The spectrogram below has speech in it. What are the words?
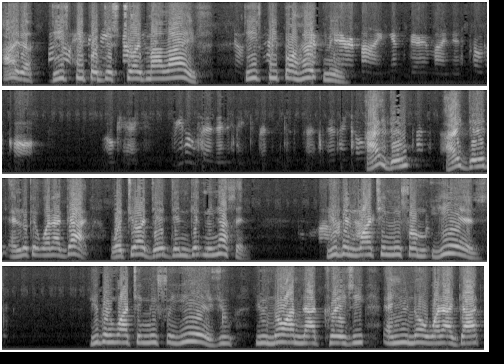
Ida? Oh, these no, people destroyed my life. These people hurt me. Bear in mind, you have to bear in mind this protocol. Okay, we don't send anything directly to the president. I told I you do. I did, and look at what I got. What y'all did didn't get me nothing. You've been watching me for years. You've been watching me for years. You you know I'm not crazy, and you know what I got.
